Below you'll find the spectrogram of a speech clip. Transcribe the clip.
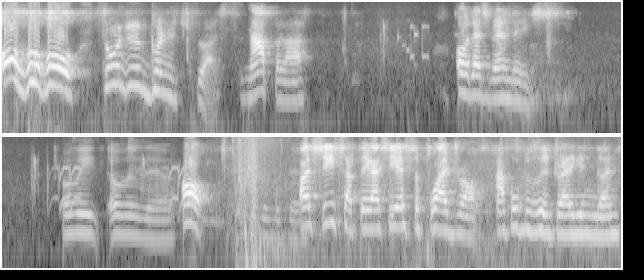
Oh, ho, ho! Someone just gonna trust. Napala. Oh, that's band-aids. Over, over there. Oh, Over there. I see something. I see a supply drop. I hope it's a dragon gun.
